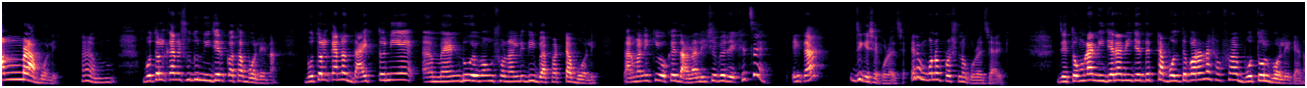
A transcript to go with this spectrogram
আমরা বলে? হ্যাঁ বোতল কেন শুধু নিজের কথা বলে না? বোতল কেন দায়িত্ব নিয়ে ম্যান্ডু এবং সোনালিদির ব্যাপারটা বলে? তার মানে কি ওকে দালাল হিসেবে রেখেছে? এটা জিজ্ঞাসা করেছে, এরকম কোনো প্রশ্ন করেছে আর কি। যে তোমরা নিজেরা নিজেদেরটা বলতে পারো না, সবসময় বোতল বলে কেন?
